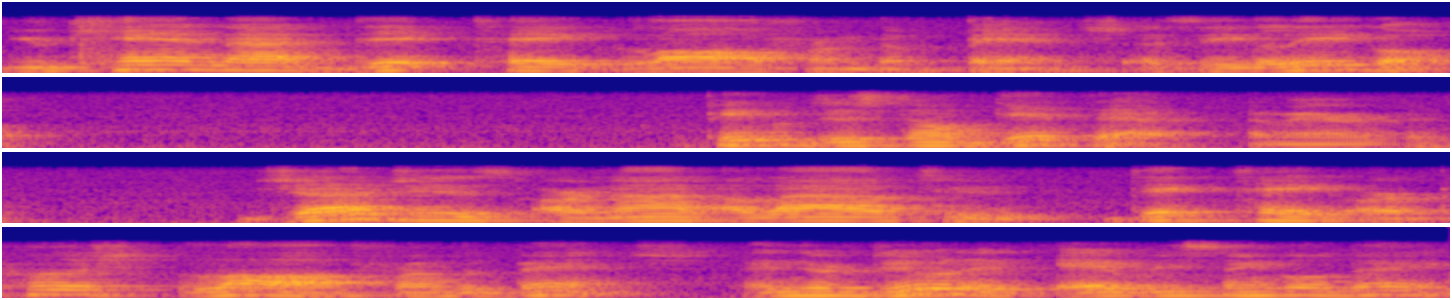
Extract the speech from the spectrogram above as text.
you cannot dictate law from the bench. It's illegal. People just don't get that, America. Judges are not allowed to dictate or push law from the bench. And they're doing it every single day.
